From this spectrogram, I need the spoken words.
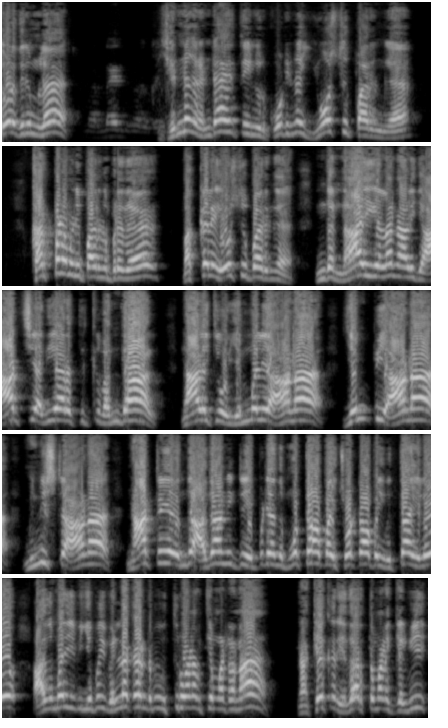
எவ்வளவு தெரியும்ல என்னங்க ரெண்டாயிரத்தி ஐநூறு கோடினா யோசித்து பாருங்க. கற்பனை பண்ணி பாருங்க பிரதர் மக்களை யோசித்து பாருங்க. இந்த நாய்கள்லாம் நாளைக்கு ஆட்சி அதிகாரத்துக்கு வந்தால் நாளைக்கு ஒரு எம்எல்ஏ ஆனா எம்பி ஆனா மினிஸ்டர் ஆனா நாட்டையே வந்து அதானிட்டு எப்படி அந்த மோட்டா பாய் சோட்டா பாய் வித்தாங்களோ அது மாதிரி இவங்க போய் வெள்ளக்காரன் போய் வித்துருவானா விற்க மாட்டானா? நான் கேட்கிற யதார்த்தமான கேள்வி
